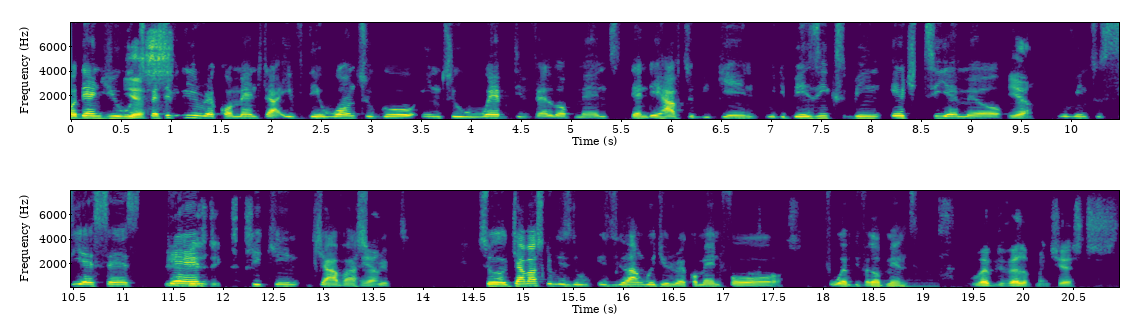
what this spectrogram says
But then you would Yes. specifically recommend that if they want to go into web development, then they have to begin with the basics being HTML, yeah. moving to CSS, then basic. picking JavaScript. Yeah. So JavaScript is the is the language you recommend for web development. Web development, yes.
